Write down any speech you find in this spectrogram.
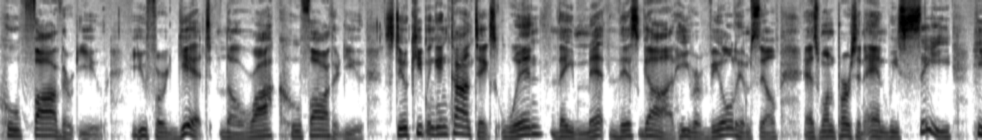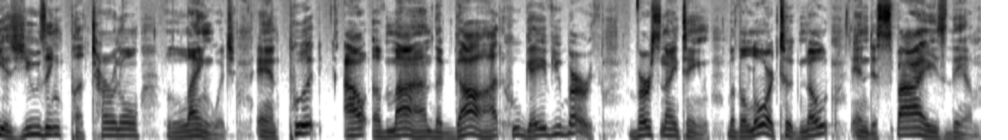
who fathered you you forget the rock who fathered you. Still keeping in context, when they met this God, he revealed himself as one person. And we see he is using paternal language and put out of mind the God who gave you birth. Verse 19, but the Lord took note and despised them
